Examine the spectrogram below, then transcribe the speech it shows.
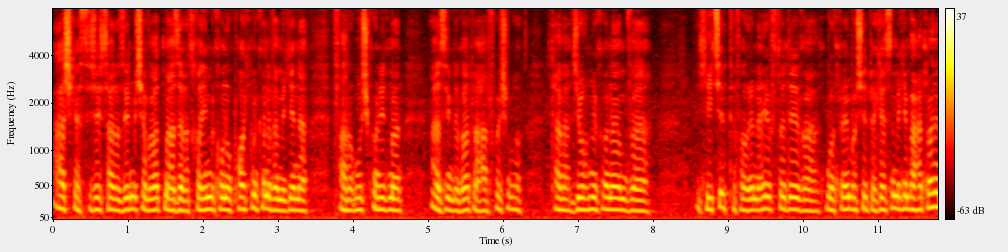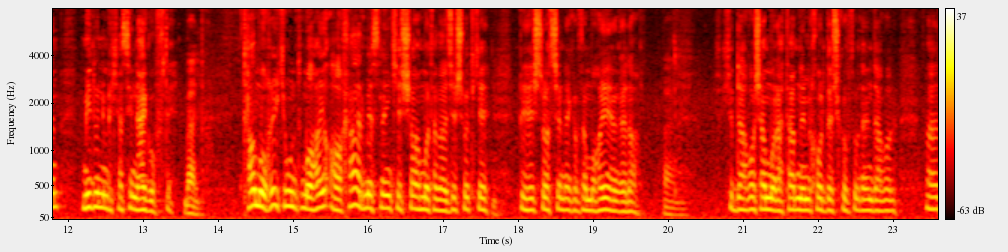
اشک از سرازیر میشه و بعد معذرت خواهی می‌کنه و پاک می‌کنه و میگه نه فراموش کنید من از این به بعد به حرفای شما توجه می‌کنم و هیچ اتفاقی نیفتاده و مطمئن باشید به کسی میگیم و حتما می‌دونیم به کسی نگفته. بله. تا موقعی که اون ماهای آخر مثل اینکه شاه متوجه شد که بهش راست نگفته ماهای انقلاب. بله. که دواش هم مرتب نمی‌خورد بهش گفته بودن این و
